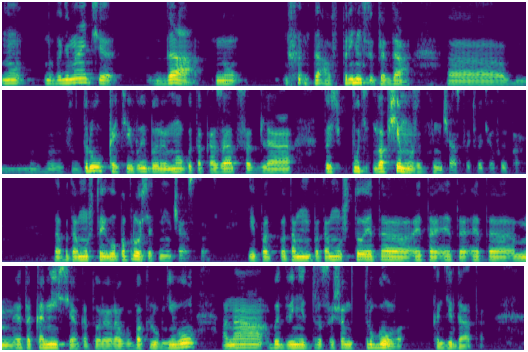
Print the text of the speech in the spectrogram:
Ну, вы понимаете, да, ну, да, в принципе, да. А, вдруг эти выборы могут оказаться для... То есть Путин вообще может не участвовать в этих выборах, да, потому что его попросят не участвовать. И потому, потому что это, это, это, это, это комиссия, которая вокруг него, она выдвинет совершенно другого кандидата.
